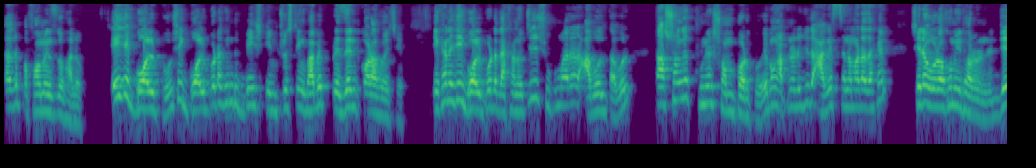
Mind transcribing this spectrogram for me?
তাদের পারফরমেন্সও ভালো। এই যে গল্প, সেই গল্পটা কিন্তু বেশ ইন্টারেস্টিং ভাবে প্রেজেন্ট করা হয়েছে। এখানে যে গল্পটা দেখানো হচ্ছে, যে সুকুমারের আবল তাবল তার সঙ্গে খুনের সম্পর্ক এবং আপনারা যদি আগের সিনেমাটা দেখেন, সেটা ওরকমই ধরনের, যে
